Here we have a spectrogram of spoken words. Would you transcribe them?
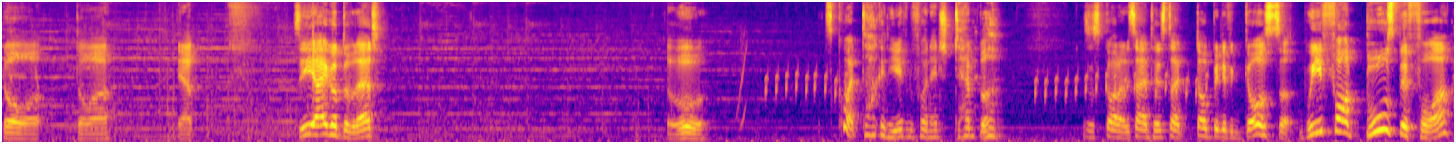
door. Door. Yep. See, I could do that. Oh. It's quite dark in here even for an ancient temple. As a scholar and scientist, I don't believe in ghosts. We fought bulls before.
